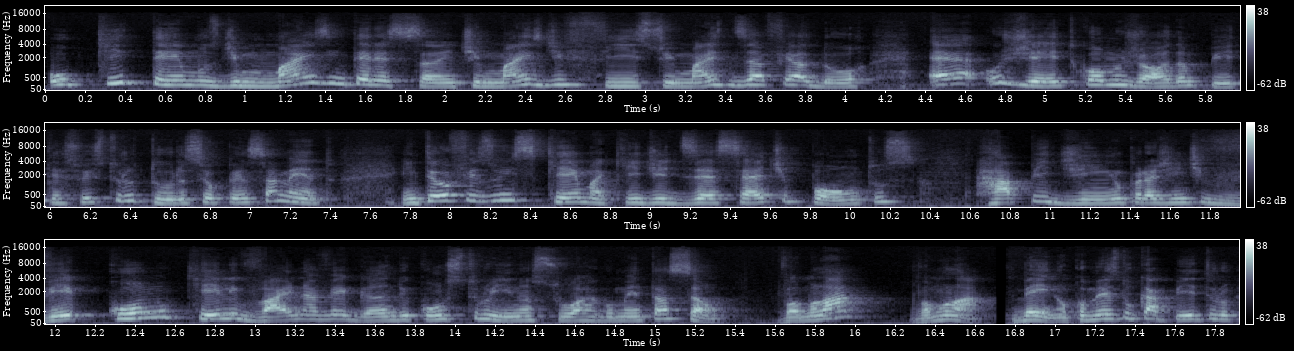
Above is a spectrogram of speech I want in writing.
o que temos de mais interessante, mais difícil e mais desafiador é o jeito como Jordan Peterson estrutura o seu pensamento. Então eu fiz um esquema aqui de 17 pontos rapidinho para a gente ver como que ele vai navegando e construindo a sua argumentação. Vamos lá? Vamos lá. Bem, no começo do capítulo,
